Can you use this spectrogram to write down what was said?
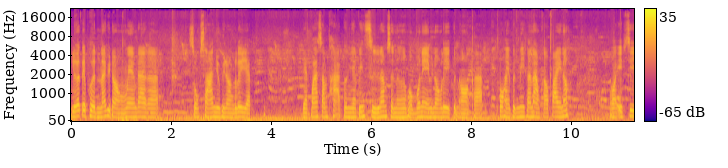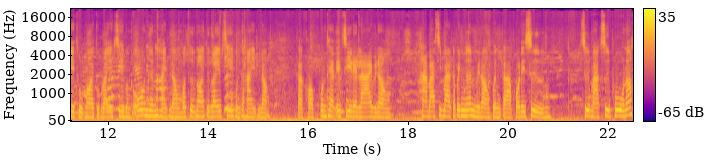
เหลือแต่เพิ่นนะพี่น้องแมงดาก็สงสารอยู่พี่น้องก็เลยอยากอยากมาสัมภาษณ์เพิ่นอยากเป็นสื่อนำเสนอ ผมบ่แน่พี่น้องเลขเพิ่นออกกะพอให้เพิ่นมีค่าน้ำค่าไฟเนาะ ว่า FC ถูกน้อยถูกหลาย FC เพิ่นก็โอนเงินให้พี่น้องบ่ถูกน้อยถูกหลาย FC เพิ่นก็ให้พี่น้องก็ขอบคุณแทน FC หลายๆพี่น้อง5บาท10บาทก็เป็นเงินพี่น้องเพิ่นก็พอได้ซื้อซื้อหมากซื้อผู้เนาะ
